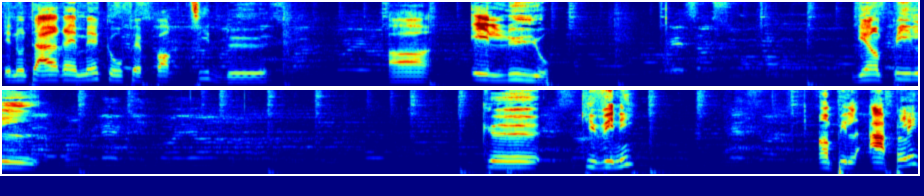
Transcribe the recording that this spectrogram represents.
E nou ta remen ke ou fe parti de... uh, elu yo. Gen pil ke ki vini, an pil aple,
